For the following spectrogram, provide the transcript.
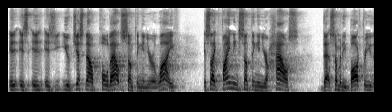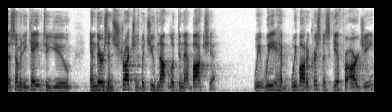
Is, is, is you've just now pulled out something in your life. It's like finding something in your house that somebody bought for you, that somebody gave to you, and there's instructions, but you've not looked in that box yet. We, we, have, we bought a Christmas gift for RG.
